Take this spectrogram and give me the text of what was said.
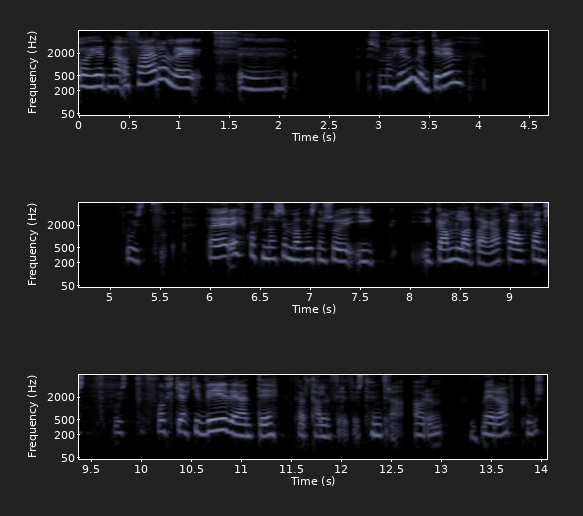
og, hérna, og það er alveg uh, svona hugmyndir um veist, það er eitthvað svona sem að þú veist eins og í, í gamla daga þá fannst veist, fólki ekki viðegandi það er talum fyrir þú veist hundra árum meira pluss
